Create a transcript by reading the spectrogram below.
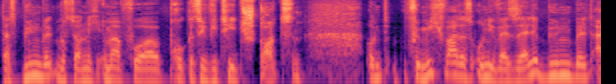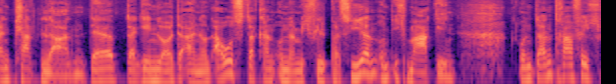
das Bühnenbild muss doch nicht immer vor Progressivität strotzen. Und für mich war das universelle Bühnenbild ein Plattenladen. Der, da gehen Leute ein und aus, da kann unheimlich viel passieren und ich mag ihn. Und dann traf ich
